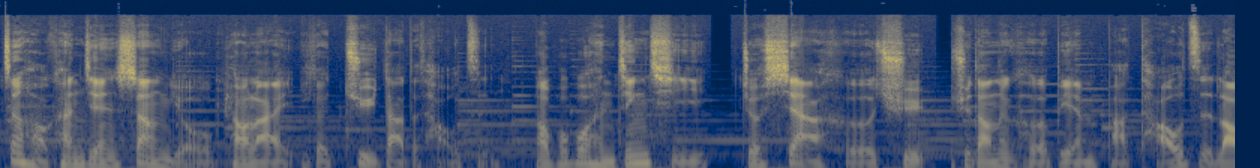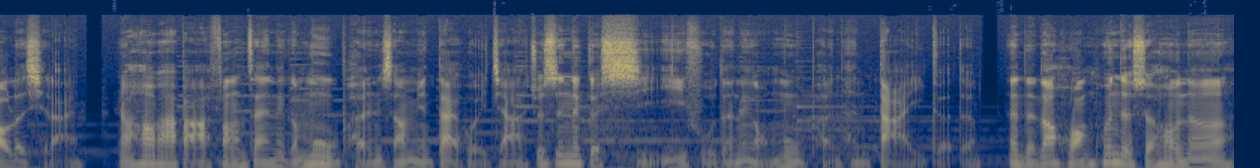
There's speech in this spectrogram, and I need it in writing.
正好看见上游飘来一个巨大的桃子。老婆婆很惊奇。就下河去，去到那个河边，把桃子捞了起来，然后他把它放在那个木盆上面带回家，就是那个洗衣服的那种木盆，很大一个的。那等到黄昏的时候呢，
